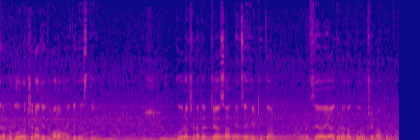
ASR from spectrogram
मित्रांनो गोरक्षनाथ हे तुम्हाला माहीतच असतील. गोरक्षनाथांच्या साधनेचे हे ठिकाण म्हणूनच या गडाला गोरक्ष नाव पडले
